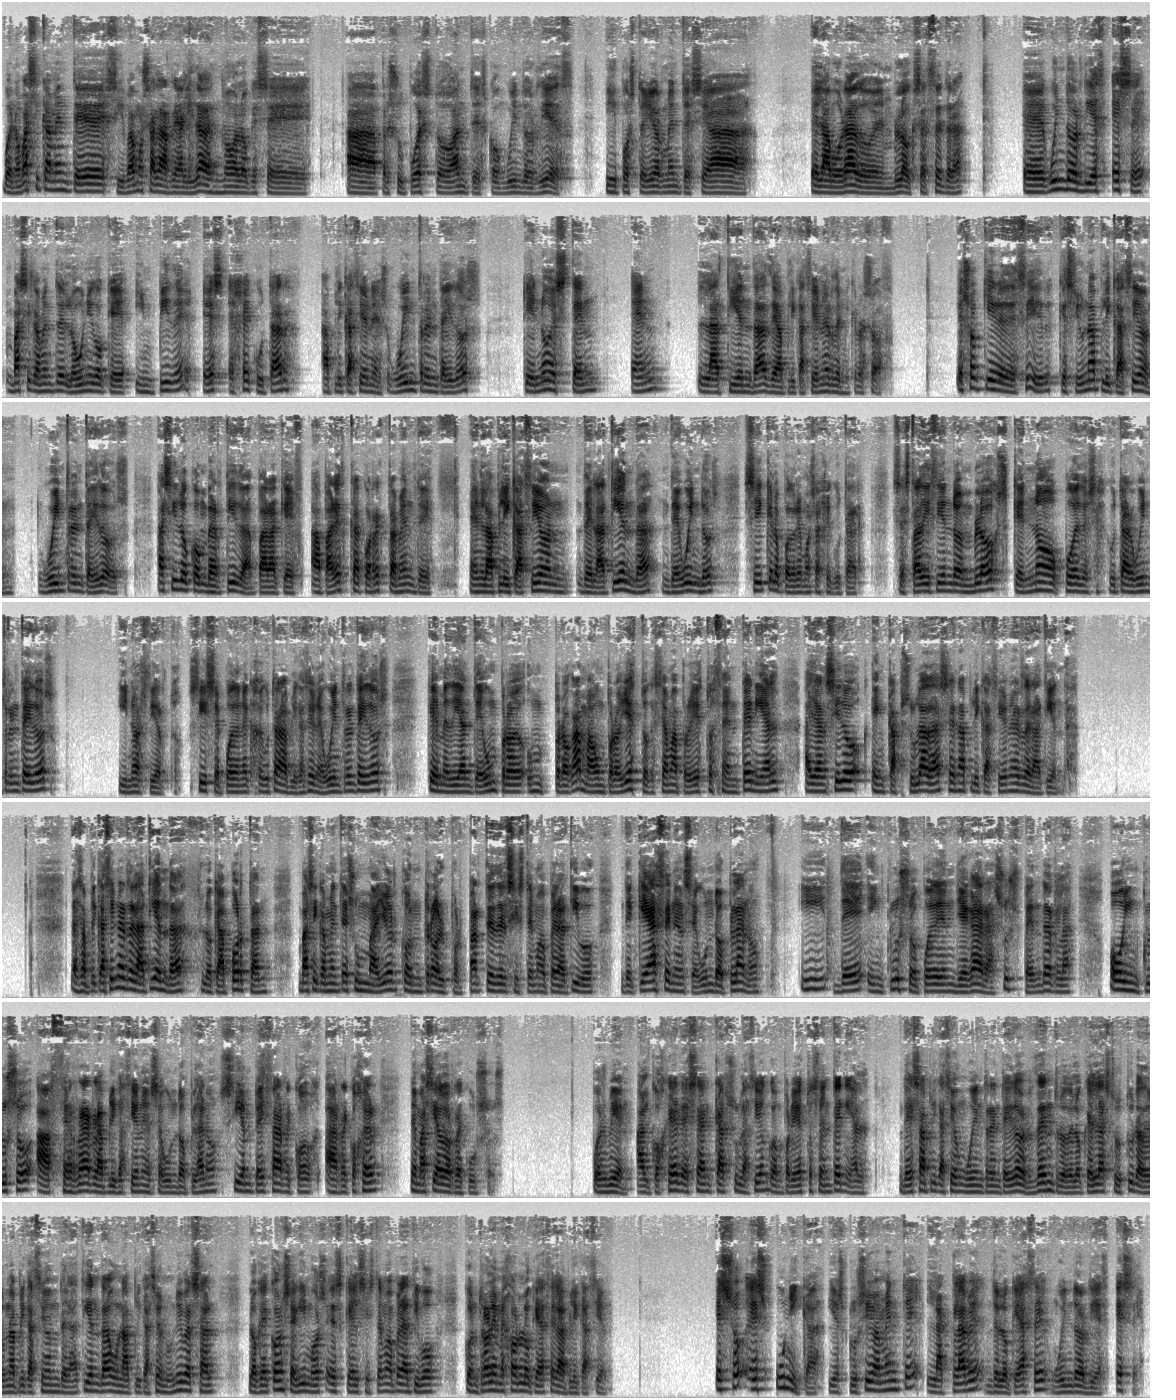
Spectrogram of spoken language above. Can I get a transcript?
Bueno, básicamente, si vamos a la realidad, no a lo que se ha presupuesto antes con Windows 10 y posteriormente se ha elaborado en blogs, etc., eh, Windows 10S básicamente lo único que impide es ejecutar aplicaciones Win32 que no estén en la tienda de aplicaciones de Microsoft. Eso quiere decir que si una aplicación Win32 ha sido convertida para que aparezca correctamente en la aplicación de la tienda de Windows, sí que lo podremos ejecutar. Se está diciendo en blogs que no puedes ejecutar Win32 y no es cierto. Sí se pueden ejecutar aplicaciones Win32 que mediante un, programa, un proyecto que se llama Proyecto Centennial, hayan sido encapsuladas en aplicaciones de la tienda. Las aplicaciones de la tienda lo que aportan básicamente es un mayor control por parte del sistema operativo de qué hacen en segundo plano y de incluso pueden llegar a suspenderla o incluso a cerrar la aplicación en segundo plano si empieza a recoger demasiados recursos. Pues bien, al coger esa encapsulación con Proyecto Centennial de esa aplicación Win32 dentro de lo que es la estructura de una aplicación de la tienda, una aplicación universal, lo que conseguimos es que el sistema operativo controle mejor lo que hace la aplicación. Eso es única y exclusivamente la clave de lo que hace Windows 10S.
